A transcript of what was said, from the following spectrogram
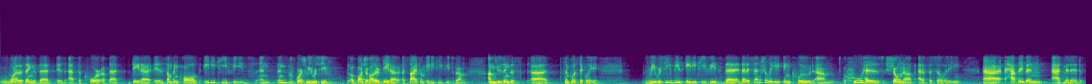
one of the things that is at the core of that data is something called ADT feeds. And, and of course, we receive a bunch of other data aside from ADT feeds, but I'm I'm using this uh, simplistically. We receive these ADT feeds that, that essentially include um, who has shown up at a facility, uh, have they been admitted,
